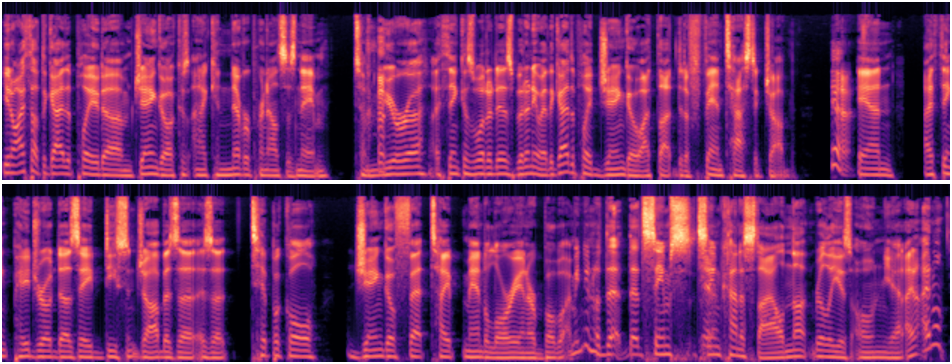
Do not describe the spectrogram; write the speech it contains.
you know, I thought the guy that played um, Jango because I can never pronounce his name. Tamura, I think is what it is. But anyway, the guy that played Jango, I thought did a fantastic job, Yeah, and I think Pedro does a decent job as a as a typical Jango Fett type Mandalorian or Boba. I mean, you know that that same same kind of style, not really his own yet. I, I don't,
